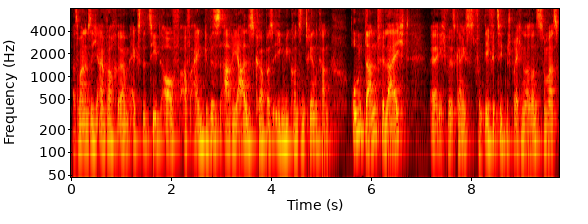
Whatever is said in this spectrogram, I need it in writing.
Dass man sich einfach ähm, explizit auf, auf ein gewisses Areal des Körpers irgendwie konzentrieren kann, um dann vielleicht, äh, ich will jetzt gar nicht von Defiziten sprechen oder sonst was,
